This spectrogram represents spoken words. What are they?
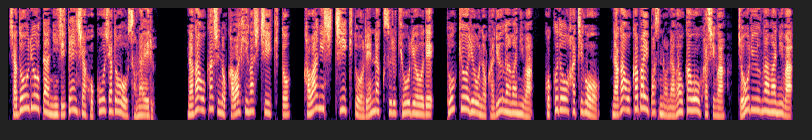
車道両端に自転車歩行者道を備える。長岡市の川東地域と川西地域とを連絡する橋梁で、東京領の下流側には国道8号、長岡バイパスの長岡大橋が、上流側には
